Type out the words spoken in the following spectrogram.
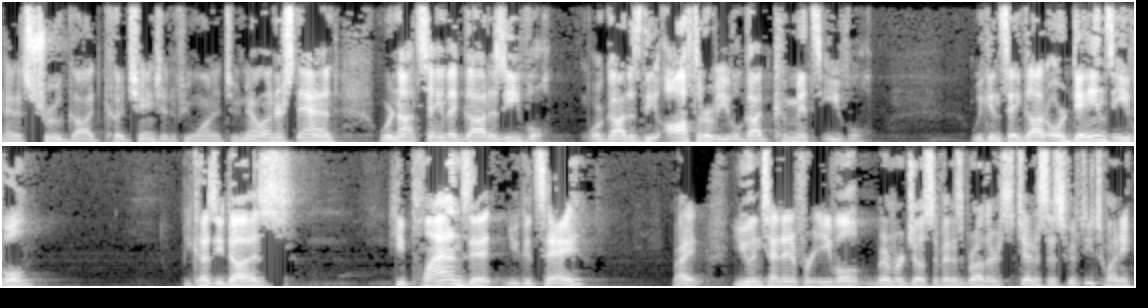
And it's true, God could change it if he wanted to. Now, understand, we're not saying that God is evil or God is the author of evil. God commits evil. We can say God ordains evil because he does. He plans it, you could say, right? You intended it for evil. Remember Joseph and his brothers? Genesis 50 20.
